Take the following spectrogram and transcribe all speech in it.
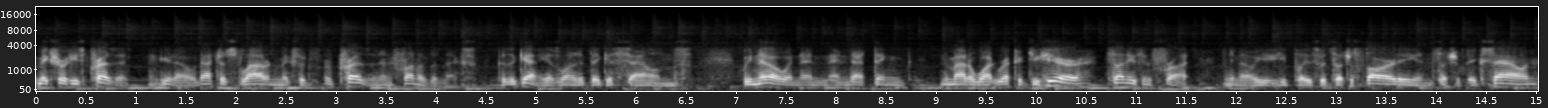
make sure he's present, you know, not just loud in the mix, but present in front of the mix. Because again, he has one of the biggest sounds we know, and, and, and that thing, no matter what record you hear, Sonny's in front. You know, he, he plays with such authority and such a big sound.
